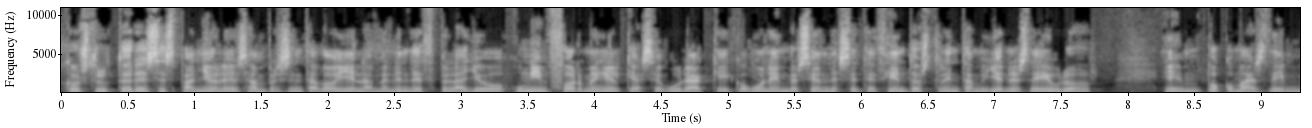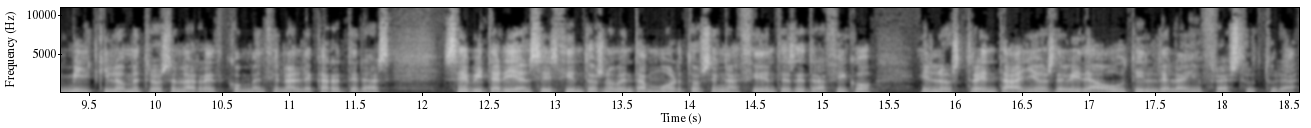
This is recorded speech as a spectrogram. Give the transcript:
constructores españoles han presentado hoy en la Menéndez Pelayo un informe en el que asegura que con una inversión de 730 millones de euros en poco más de mil kilómetros en la red convencional de carreteras se evitarían 690 muertos en accidentes de tráfico en los 30 años de vida útil de la infraestructura,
